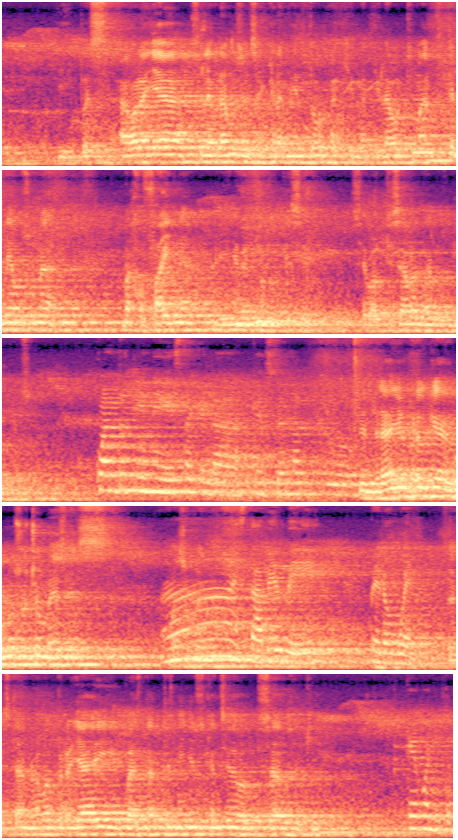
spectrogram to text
y pues ahora ya celebramos el sacramento aquí en la pila bautismal. Tenemos una bajo faina y en el que se, se bautizaban a los niños. ¿Cuánto tiene esta que, la, que usted la pudo? Tendrá yo creo que algunos ocho meses, más o ah, menos. está bebé, pero bueno. Está nueva, pero ya hay bastantes niños que han sido bautizados aquí. Qué bonito.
